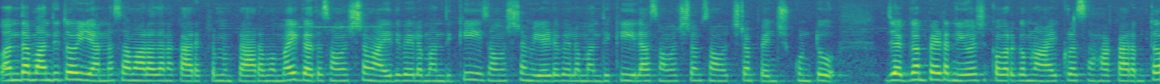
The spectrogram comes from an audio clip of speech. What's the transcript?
వంద మందితో ఈ అన్న సమారాధన కార్యక్రమం ప్రారంభమై గత సంవత్సరం ఐదు వేల మందికి ఈ సంవత్సరం ఏడు వేల మందికి ఇలా సంవత్సరం సంవత్సరం పెంచుకుంటూ జగ్గంపేట నియోజకవర్గం నాయకుల సహకారంతో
